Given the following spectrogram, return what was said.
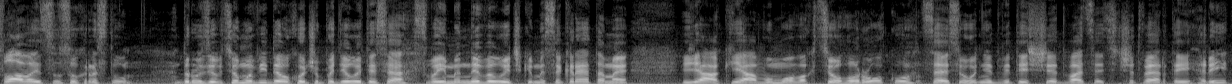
Слава Ісусу Христу! Друзі, в цьому відео хочу поділитися своїми невеличкими секретами, як я в умовах цього року, це сьогодні 2024 рік,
